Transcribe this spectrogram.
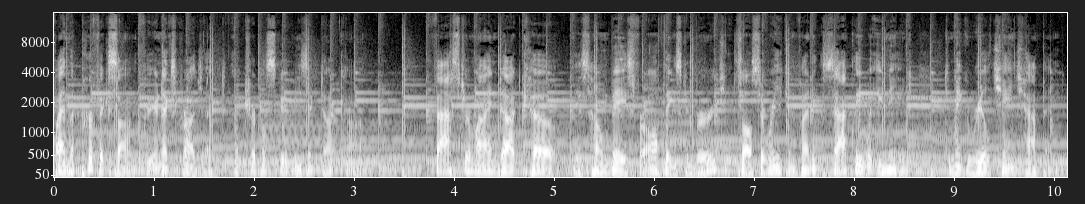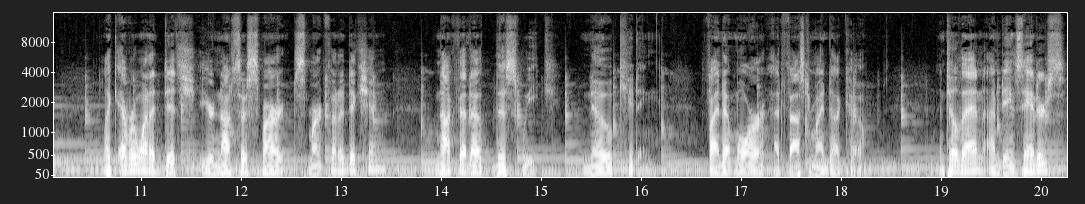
Find the perfect song for your next project at triplescoopmusic.com. Fastermind.co is home base for all things Converge. It's also where you can find exactly what you need to make real change happen. Like ever want to ditch your not so smart smartphone addiction? Knock that out this week. No kidding. Find out more at fastermind.co. Until then, I'm Dane Sanders.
